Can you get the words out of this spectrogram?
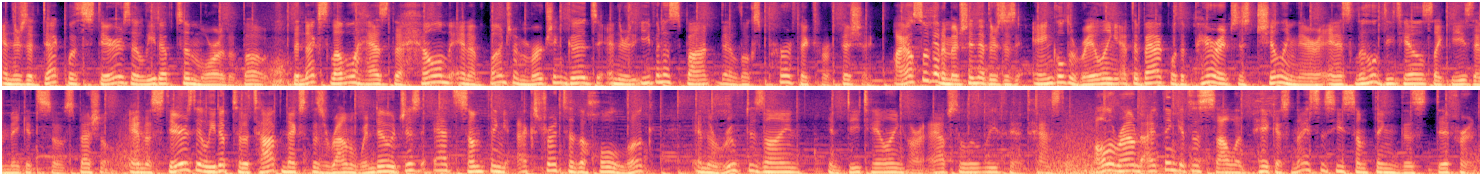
and there's a deck with stairs that lead up to more of the boat. The next level has the helm and a bunch of merchant goods, and there's even a spot that looks perfect for fishing. I also gotta mention that there's this angled railing at the back with a parrot just chilling there, and it's little details like these that make it so special special. And the stairs that lead up to the top next to this round window just add something extra to the whole look, and the roof design and detailing are absolutely fantastic. All around, I think it's a solid pick. It's nice to see something this different.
